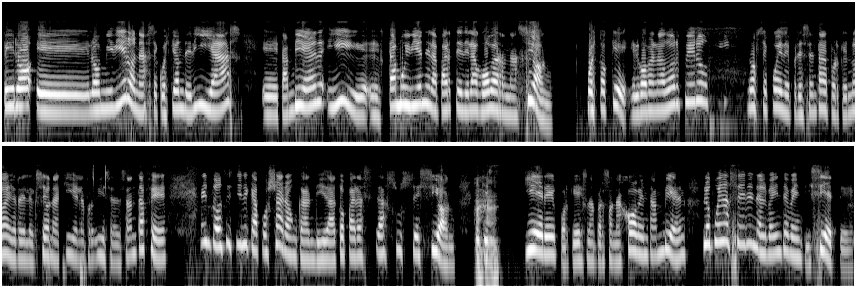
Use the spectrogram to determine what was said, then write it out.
pero eh, lo midieron hace cuestión de días eh, también y está muy bien en la parte de la gobernación, puesto que el gobernador Pero no se puede presentar porque no hay reelección aquí en la provincia de Santa Fe, entonces tiene que apoyar a un candidato para la sucesión. Lo que quiere, porque es una persona joven también, lo puede hacer en el 2027.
